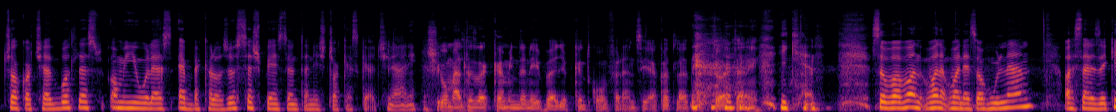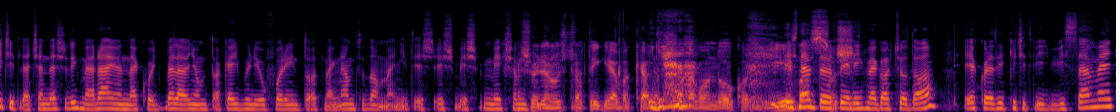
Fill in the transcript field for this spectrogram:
csak a chatbot lesz, ami jó lesz, ebbe kell az összes pénzt önteni, és csak ezt kell csinálni. És jó, mert ezekkel minden évben egyébként konferenciákat lehet megtölteni. Igen. Szóval van, van, van ez a hullám, aztán ez egy kicsit lecsendesedik, mert rájönnek, hogy belenyomtak egy millió forintot, meg nem tudom mennyit, és, és, és mégsem... És ugyanúgy stratégiába kell volna gondolkodni és nem történik meg a csoda, és akkor ez egy kicsit így visszamegy,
